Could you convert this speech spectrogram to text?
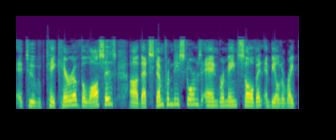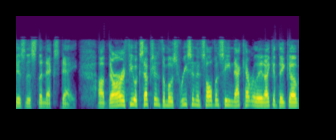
eh, to take care of the losses uh, that stem from these storms and remain solvent and be able to write business the next day. Uh, there are a few exceptions. The most recent insolvency, NatCat related, I can think of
